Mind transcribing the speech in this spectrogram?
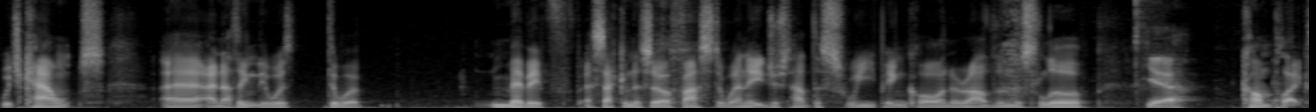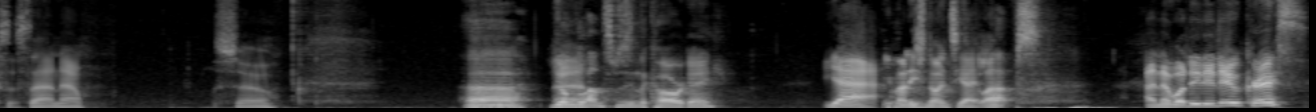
which counts. Uh, and I think there was there were maybe a second or so faster when it just had the sweeping corner rather than the slow Yeah. complex that's there now. So Uh, Young uh, Lance was in the car again. Yeah, He managed 98 laps. and then what did he do, Chris?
